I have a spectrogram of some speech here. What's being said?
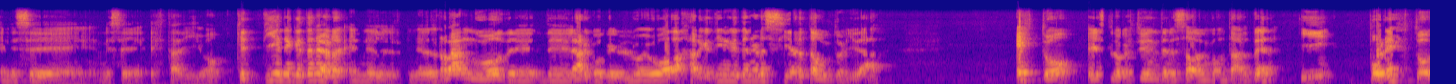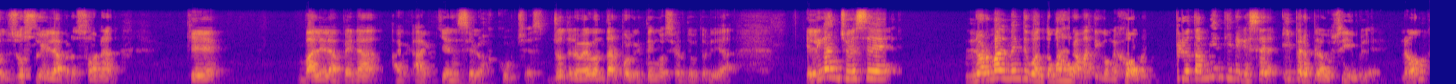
en ese, en ese estadio, que tiene que tener en el, en el rango del de, arco que luego va a bajar, que tiene que tener cierta autoridad. Esto es lo que estoy interesado en contarte y por esto yo soy la persona que vale la pena a, a, quien se lo escuches. Yo te lo voy a contar porque tengo cierta autoridad. El gancho ese Normalmente cuanto más dramático mejor, pero también tiene que ser hiperplausible, ¿no?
